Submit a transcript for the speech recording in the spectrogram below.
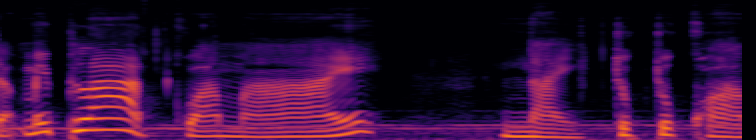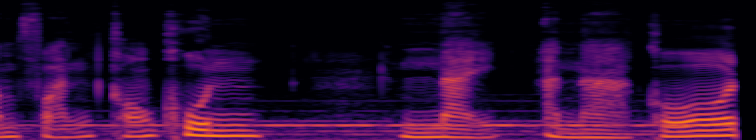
จะไม่พลาดความหมาย ในทุกๆความฝันของคุณ ในอนาคต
